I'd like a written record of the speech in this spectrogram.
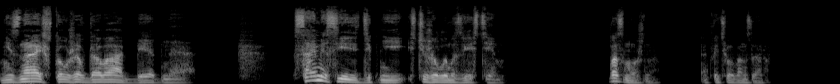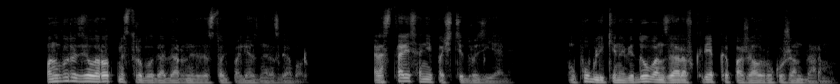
Не знает, что уже вдова бедная. Сами съездите к ней с тяжелым известием. Возможно, — ответил Ванзаров. Он выразил ротмистру благодарность за столь полезный разговор. Расстались они почти друзьями. У публики на виду Ванзаров крепко пожал руку жандарму.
